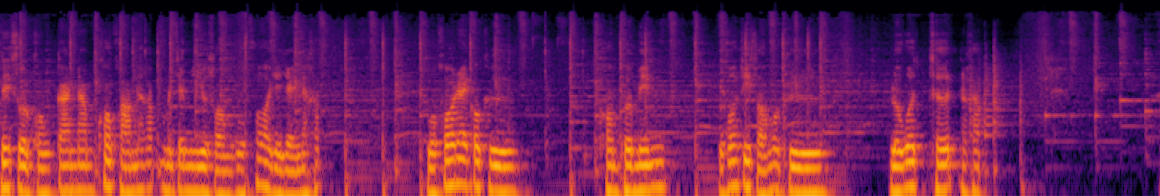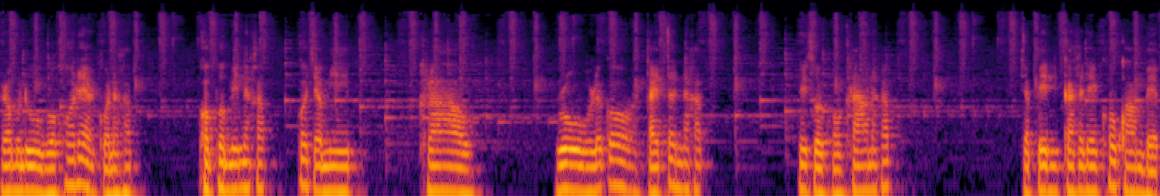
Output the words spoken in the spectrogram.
ในส่วนของการนำข้อความนะครับ มันจะมีอยู่ 2 หัวข้อใหญ่ๆนะครับ หัวข้อแรกก็คือ complement หัวข้อที่ 2 ก็คือ lower third นะครับ เรามาดูหัวข้อแรกก่อนนะครับ complement นะครับ ก็จะมี cloud row แล้วก็ title นะครับ ในส่วนของ cloud นะครับ จะเป็นการแสดงข้อความแบบ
